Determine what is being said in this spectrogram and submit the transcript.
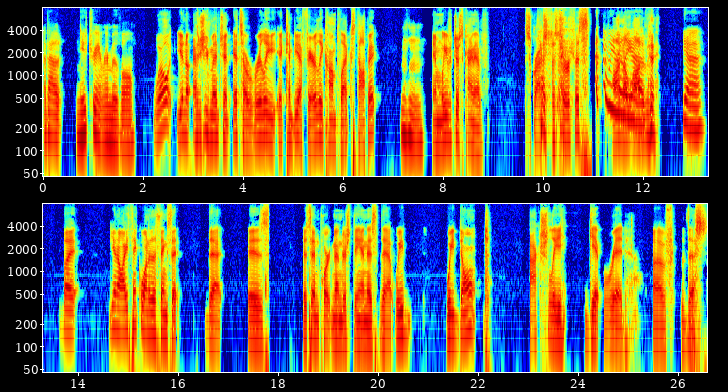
about nutrient removal? Well, you know, as you mentioned, it's a really, it can be a fairly complex topic, hmm and we've just kind of scratched the surface on really a lot have. of it. Yeah. But you know, I think one of the things that that is it's important to understand is that we we don't actually get rid of this.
